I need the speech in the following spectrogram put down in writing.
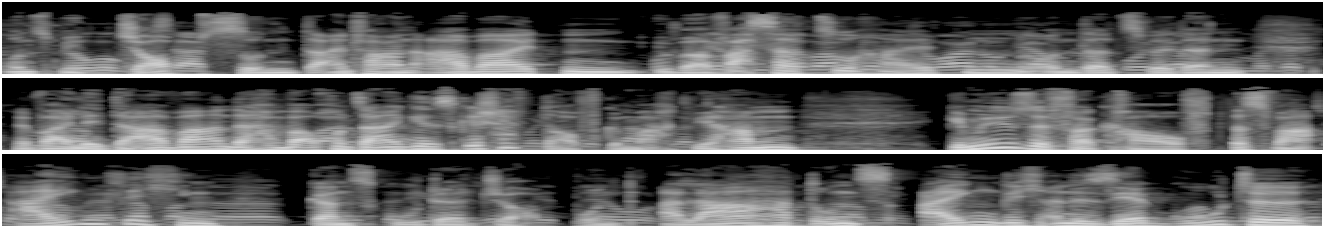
uns mit Jobs und einfachen Arbeiten über Wasser zu halten. Und als wir dann eine Weile da waren, da haben wir auch unser eigenes Geschäft aufgemacht. Wir haben Gemüse verkauft. Das war eigentlich ein ganz guter Job. Und Allah hat uns eigentlich eine sehr gute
